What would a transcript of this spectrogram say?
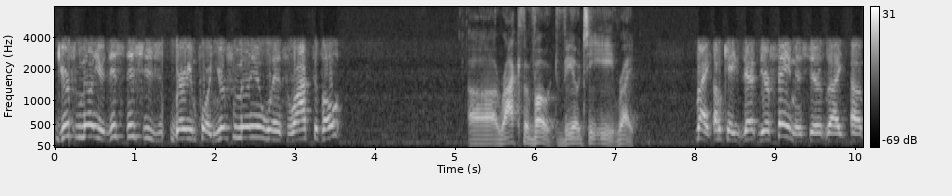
you're familiar. This this is very important. You're familiar with Rock the Vote. Uh, Rock the Vote, V O T E, right. Right. Okay. They're, they're famous. They're like uh,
